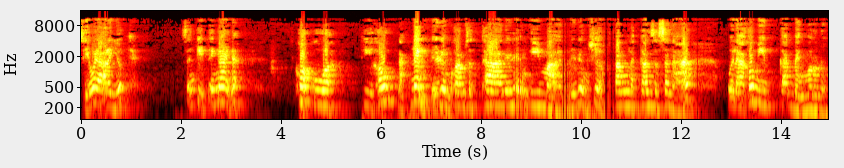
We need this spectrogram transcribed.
เสียเวลาอะไรเยอะ สังเกตได้ง่ายนะครอบครัวที่เขาหนักแน่นในเรื่องความศรัทธาในเรื่องอีหมานในเรื่องเชื่อฟังหลักการศาสนา เวลาเขามีการแบ่งมรดก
